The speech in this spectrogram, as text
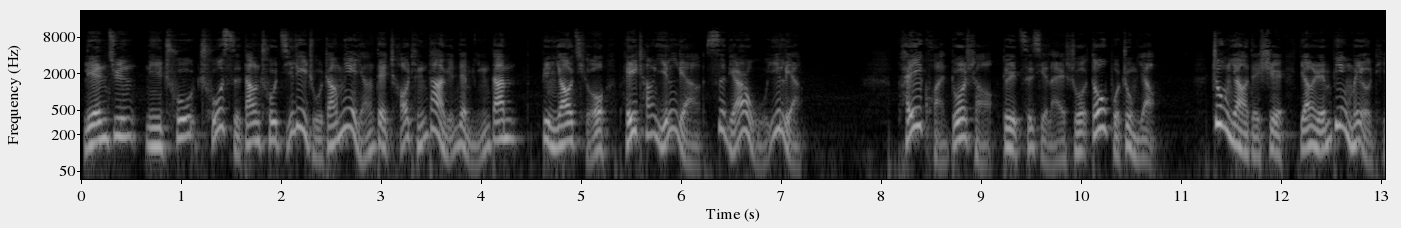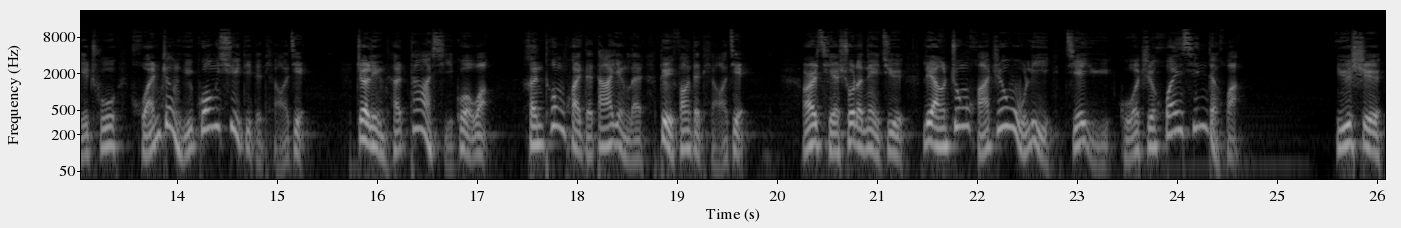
联军拟出处死当初极力主张灭洋的朝廷大员的名单，并要求赔偿银两四点五亿两。赔款多少对慈禧来说都不重要，重要的是洋人并没有提出还政于光绪帝的条件，这令他大喜过望，很痛快的答应了对方的条件，而且说了那句“量中华之物力，皆与国之欢心”的话。于是，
